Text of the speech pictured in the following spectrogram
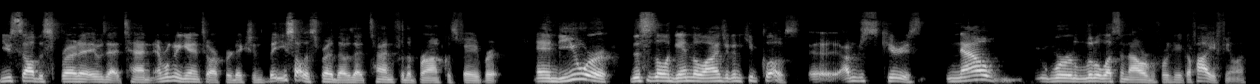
you saw the spread; it was at ten, and we're going to get into our predictions. But you saw the spread that was at ten for the Broncos' favorite, and you were. This is a game the lines are going to keep close. Uh, I'm just curious. Now we're a little less than an hour before kickoff. How are you feeling?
